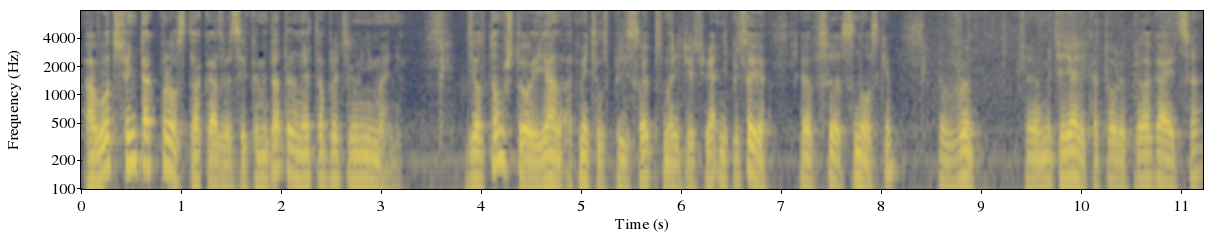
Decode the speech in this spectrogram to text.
А вот все не так просто, оказывается, и комментаторы на это обратили внимание. Дело в том, что я отметил в предисловии, посмотрите у себя, не в предисловии, а в сноске, в э, материале, который прилагается,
